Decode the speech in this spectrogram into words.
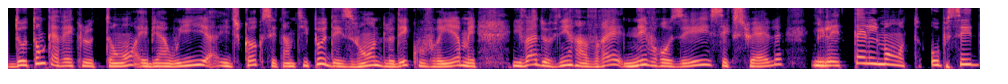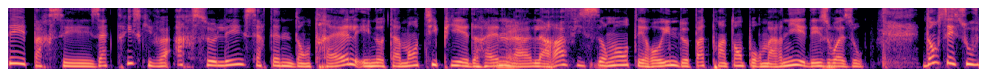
d'autant qu'avec le temps, eh bien oui, Hitchcock c'est un petit peu décevant de le découvrir, mais il va devenir un vrai névrosé sexuel. Il est tellement obsédé par ces actrices qu'il va harceler certaines d'entre elles et notamment Tippi Hedren, la, la ravissante héroïne de Pas de printemps pour Marnie et des oiseaux. Dans ses souvenirs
